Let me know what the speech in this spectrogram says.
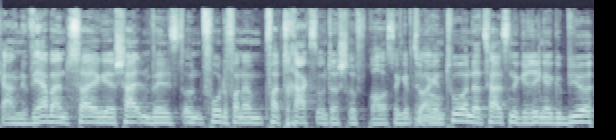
keine Ahnung, eine Werbeanzeige schalten willst und ein Foto von einer Vertragsunterschrift brauchst. Dann gibt es so Genau. Agenturen, da zahlst du eine geringe Gebühr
